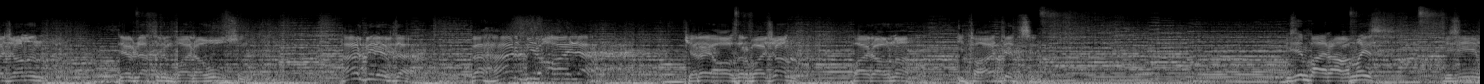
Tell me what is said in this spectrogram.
Azərbaycan devletinin bayrağı olsun. Her bir evde ve her bir aile gerek Azerbaycan bayrağına itaat etsin. Bizim bayrağımız bizim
